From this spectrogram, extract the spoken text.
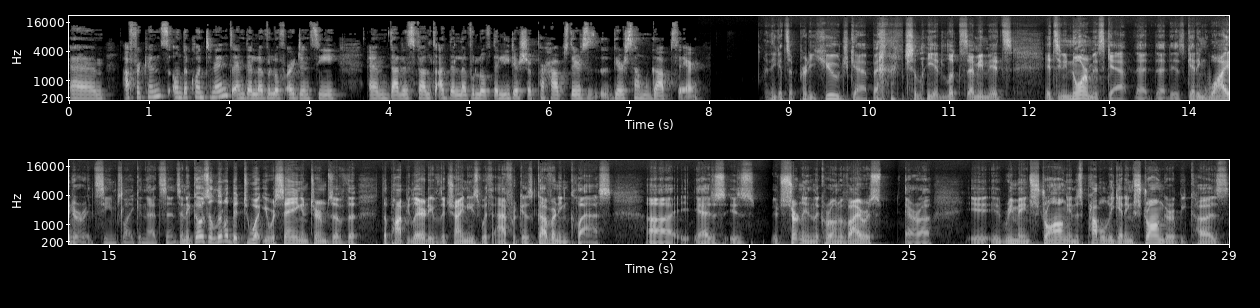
um, Africans on the continent and the level of urgency um, that is felt at the level of the leadership, perhaps there's there's some gap there. I think it's a pretty huge gap. Actually, it looks. I mean, it's it's an enormous gap that that is getting wider. It seems like in that sense, and it goes a little bit to what you were saying in terms of the the popularity of the Chinese with Africa's governing class, uh, as is certainly in the coronavirus era it, remains strong and is probably getting stronger because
